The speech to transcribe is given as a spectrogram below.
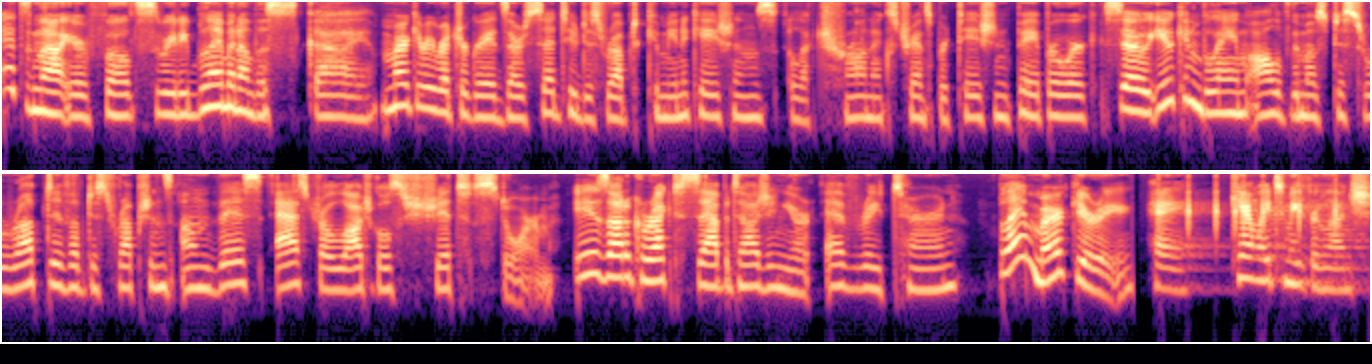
It's not your fault, sweetie. Blame it on the sky. Mercury retrogrades are said to disrupt communications, electronics, transportation, paperwork. So you can blame all of the most disruptive of disruptions on this astrological shitstorm. Is autocorrect sabotaging your every turn? Blame Mercury. Hey, can't wait to meet for lunch.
